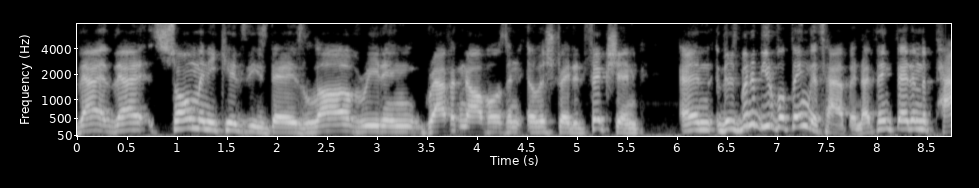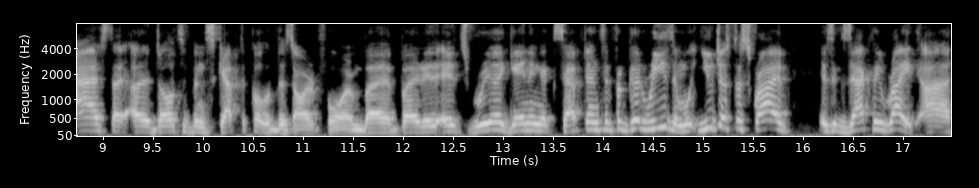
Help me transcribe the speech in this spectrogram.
that that so many kids these days love reading graphic novels and illustrated fiction, and there's been a beautiful thing that's happened. I think that in the past, uh, adults have been skeptical of this art form, but but it, it's really gaining acceptance, and for good reason. What you just described is exactly right. Uh,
